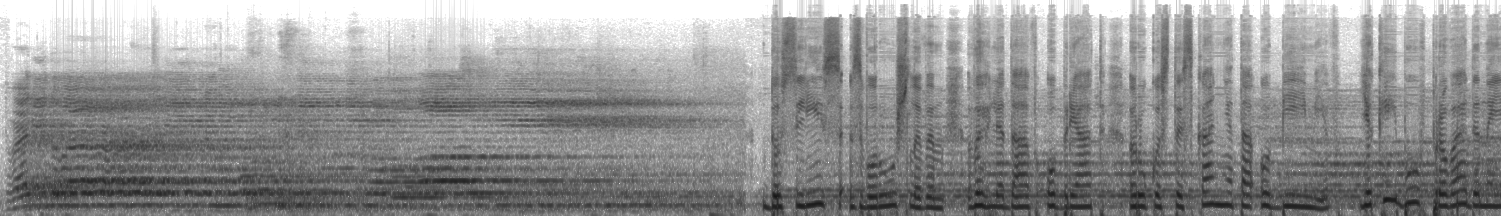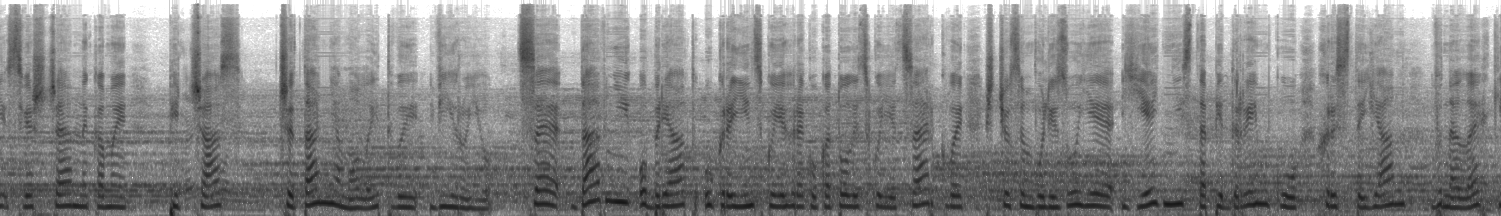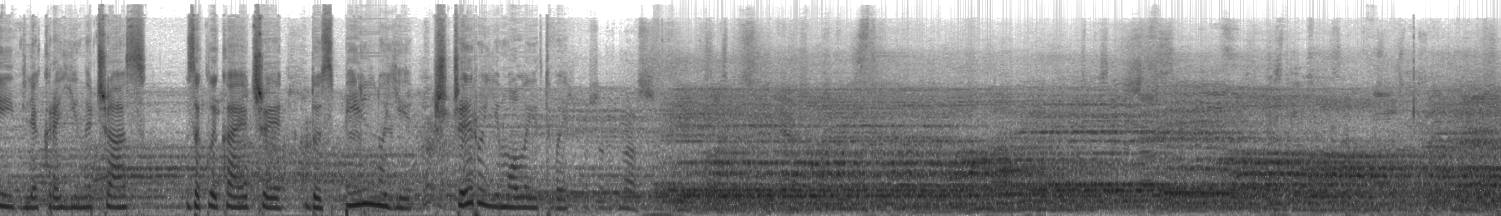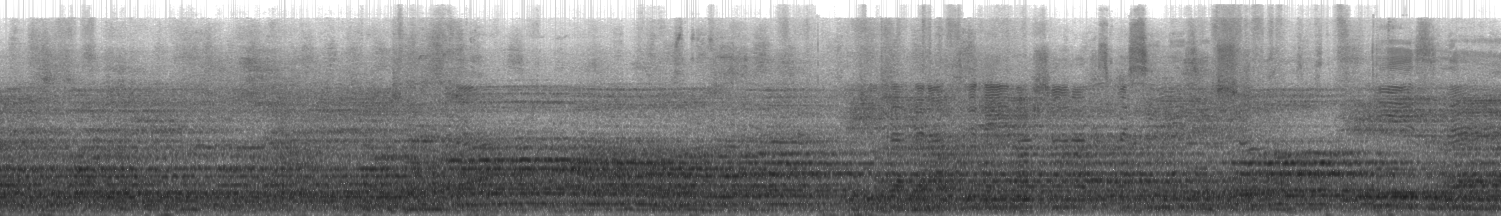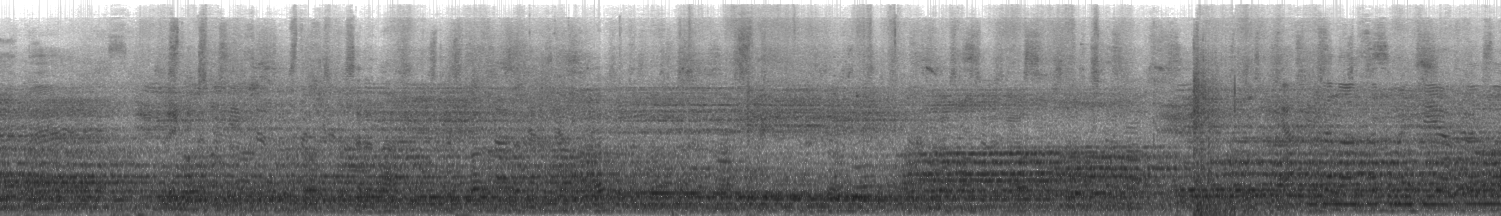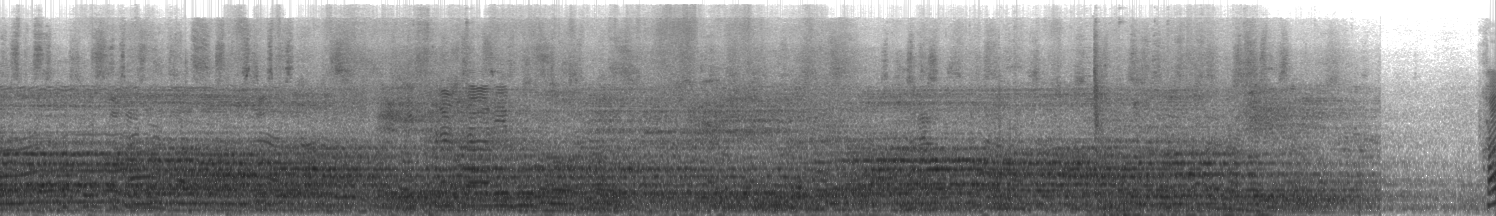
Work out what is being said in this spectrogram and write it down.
До сліз зворушливим виглядав обряд рукостискання та обіймів, який був проведений священниками під час читання молитви вірою. Це давній обряд Української греко-католицької церкви, що символізує єдність та підтримку християн в нелегкий для країни час, закликаючи до спільної щирої молитви.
